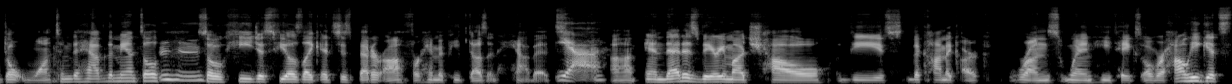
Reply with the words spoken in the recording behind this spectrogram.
don't want him to have the mantle. Mhm. So he just feels like it's just better off for him if he doesn't have it. Yeah. Um, and that is very much how the the comic arc runs when he takes over. How he gets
